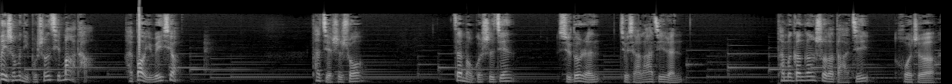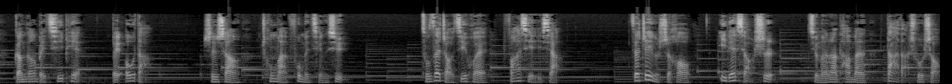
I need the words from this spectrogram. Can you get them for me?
为什么你不生气骂他，还报以微笑？他解释说，在某个时间，许多人就像垃圾人，他们刚刚受到打击，或者刚刚被欺骗、被殴打，身上充满负面情绪，总在找机会发泄一下，在这个时候，一点小事。就能让他们大打出手，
